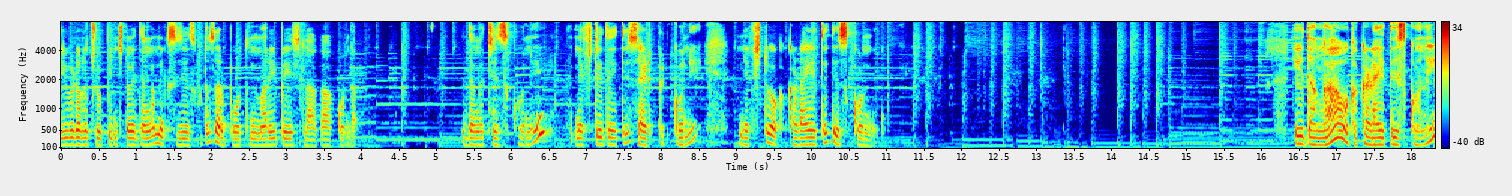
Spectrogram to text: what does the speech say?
ఈ వీడియోలో చూపించిన విధంగా మిక్స్ చేసుకుంటే సరిపోతుంది. మరీ పేస్ట్ లాగా కాకుండా. విధంగా చేసుకొని నెక్స్ట్ ఇదైతే సైడ్ పెట్టుకొని నెక్స్ట్ ఒక కడాయి అయితే తీసుకోండి. ఈ విధంగా ఒక కడాయి తీసుకొని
